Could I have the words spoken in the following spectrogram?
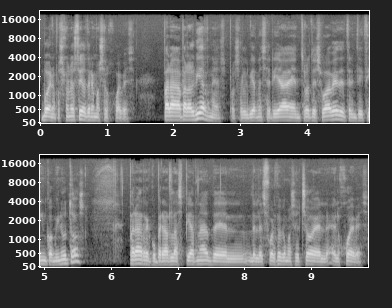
Bueno, pues con esto ya tenemos el jueves. Para, para el viernes, pues el viernes sería en trote suave de 35 minutos para recuperar las piernas del, del esfuerzo que hemos hecho el, el jueves.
